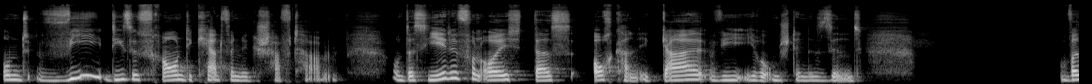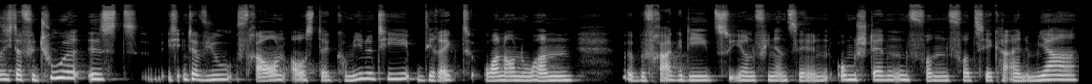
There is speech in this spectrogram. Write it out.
und wie diese Frauen die Kehrtwende geschafft haben. Und dass jede von euch das auch kann, egal wie ihre Umstände sind. Was ich dafür tue, ist, ich interview Frauen aus der Community direkt one-on-one, -on -one, befrage die zu ihren finanziellen Umständen von vor circa einem Jahr,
